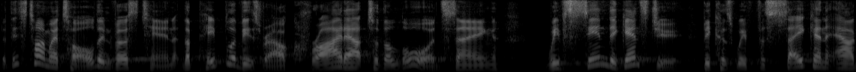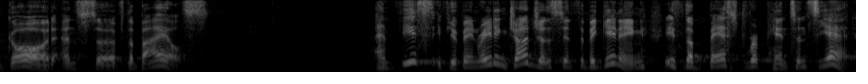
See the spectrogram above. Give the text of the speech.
But this time we're told in verse 10 the people of Israel cried out to the Lord, saying, We've sinned against you because we've forsaken our God and served the Baals. And this, if you've been reading Judges since the beginning, is the best repentance yet.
